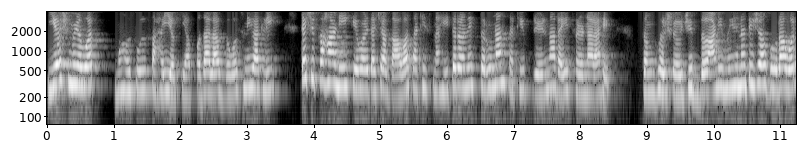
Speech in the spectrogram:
यश मिळवत महसूल सहाय्यक या पदाला गवसणी घातली. त्याची कहाणी केवळ त्याच्या गावासाठीच नाही तर अनेक तरुणांसाठी प्रेरणादायी ठरणार आहे. संघर्ष जिद्द आणि मेहनतीच्या जोरावर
